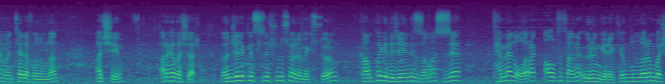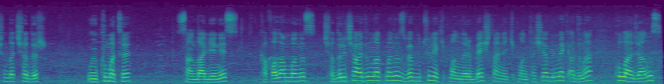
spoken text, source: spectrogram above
hemen telefonumdan açayım. Arkadaşlar öncelikle size şunu söylemek istiyorum. Kampa gideceğiniz zaman size temel olarak 6 tane ürün gerekiyor. Bunların başında çadır, uyku matı, sandalyeniz, kafa lambanız, çadır içi aydınlatmanız ve bütün ekipmanları 5 tane ekipmanı taşıyabilmek adına kullanacağınız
